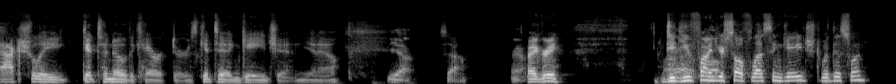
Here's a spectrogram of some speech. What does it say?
actually get to know the characters, get to engage in, you know. Yeah. So Yeah. I agree. Did you find well- yourself less engaged with this one?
